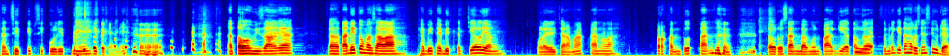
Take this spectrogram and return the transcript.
sensitif si kulitnya gitu kan ya. Atau misalnya eh, tadi tuh masalah habit-habit kecil yang mulai dari cara makan lah, perkentutan, atau urusan bangun pagi atau Iya. enggak. Sebenarnya kita harusnya sih udah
